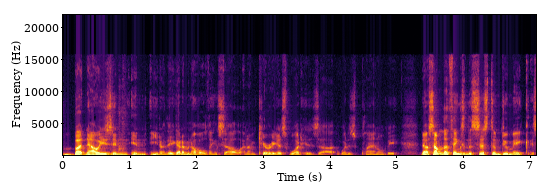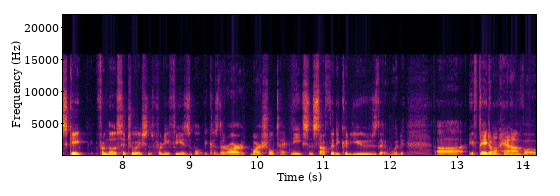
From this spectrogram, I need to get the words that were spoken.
but now he's in in you know they got him in a holding cell, and I'm curious what his uh, what his plan will be. Now some of the things in the system do make escape from those situations pretty feasible because there are martial techniques and stuff that he could use that would uh, if they don't have a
